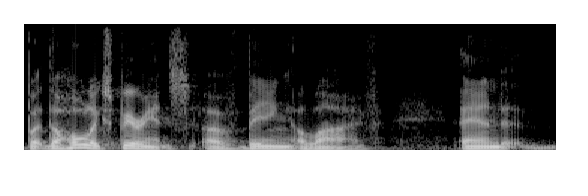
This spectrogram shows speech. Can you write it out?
but the whole experience of being alive and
